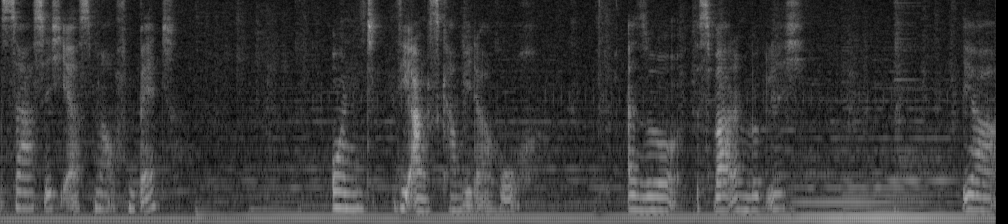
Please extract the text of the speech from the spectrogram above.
saß ich erstmal auf dem Bett und die Angst kam wieder hoch. Also es war dann wirklich, ja,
